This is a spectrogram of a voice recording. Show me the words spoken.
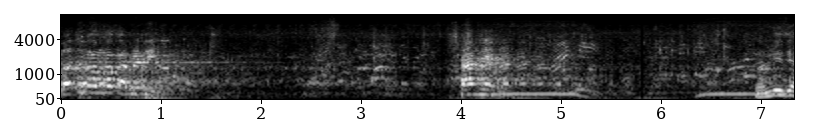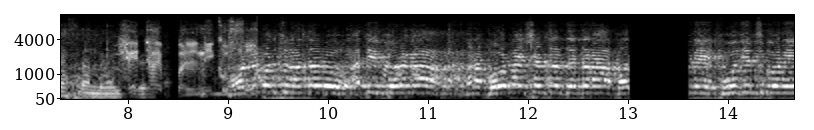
Bathukamma committee start చేయండి. ఎందుకు చేస్తాను. మోటపడుచులందరూ అతి త్వరగా మన బోర్రాయి సెంటర్ దగ్గర పూజించుకొని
